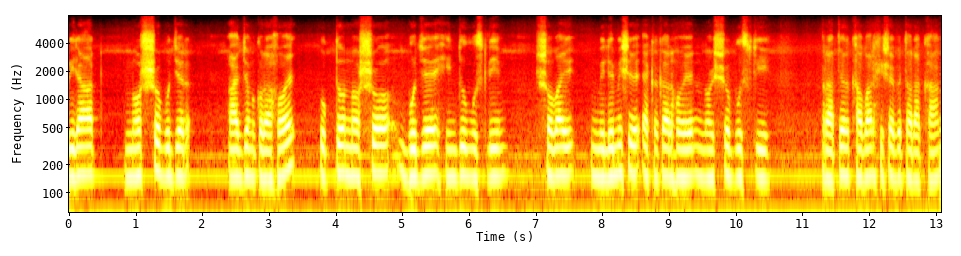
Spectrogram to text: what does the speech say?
বিরাট নস্য ভোজের আয়োজন করা হয়। উক্ত নস্য ভোজে হিন্দু, মুসলিম সবাই মিলেমিশে একাকার হয়ে নৈশ ভোজটি রাতের খাবার হিসেবে তারা খান।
